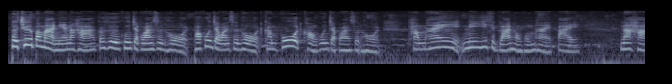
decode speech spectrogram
เพื่อชื่อประมาณนี้นะคะ ก็คือคุณจักรวาลสุดโหด เพราะคุณจักรวาลสุดโหดคำพูดของคุณจักรวาลสุดโหดทำให้หนี้20 ล้านของผมหายไปนะคะ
